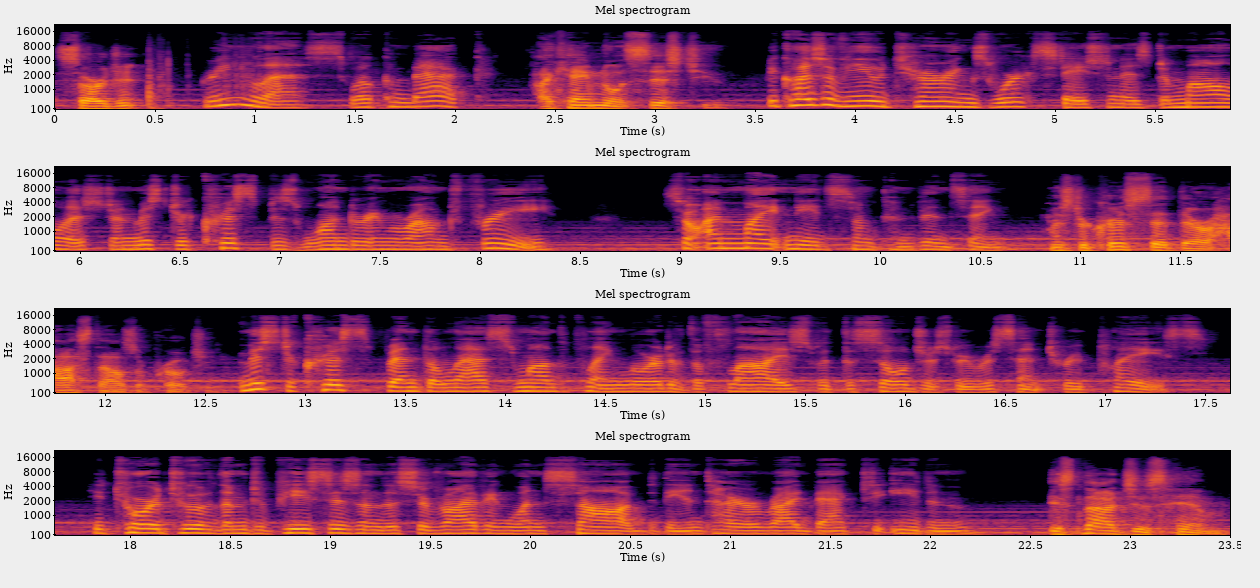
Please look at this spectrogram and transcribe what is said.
Sergeant, Greenglass, welcome back. I came to assist you. Because of you, Turing's workstation is demolished and Mr. Crisp is wandering around free. So I might need some convincing. Mr. Crisp said there are hostiles approaching. Mr. Crisp spent the last month playing Lord of the Flies with the soldiers we were sent to replace. He tore two of them to pieces, and the surviving one sobbed the entire ride back to Eden. It's not just him.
